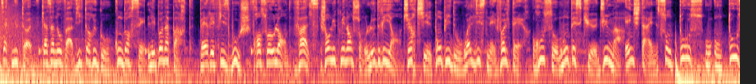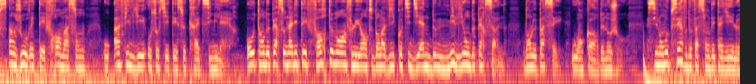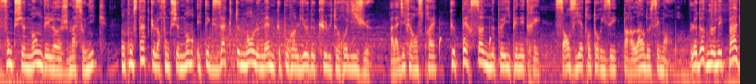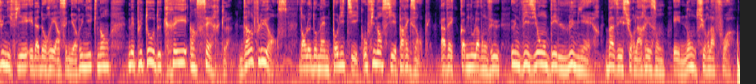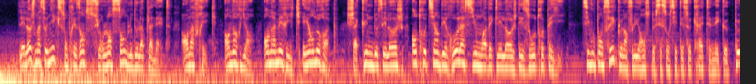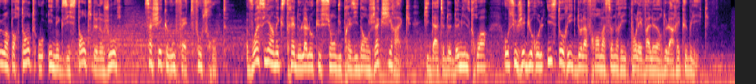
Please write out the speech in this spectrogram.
Isaac Newton, Casanova, Victor Hugo, Condorcet, les Bonaparte, père et fils Bush, François Hollande, Valls, Jean-Luc Mélenchon, Le Drian, Churchill, Pompidou, Walt Disney, Voltaire, Rousseau, Montesquieu, Dumas, Einstein sont tous ou ont tous un jour été francs-maçons ou affiliés aux sociétés secrètes similaires. Autant de personnalités fortement influentes dans la vie quotidienne de millions de personnes, dans le passé ou encore de nos jours. Si l'on observe de façon détaillée le fonctionnement des loges maçonniques, on constate que leur fonctionnement est exactement le même que pour un lieu de culte religieux, à la différence près que personne ne peut y pénétrer sans y être autorisé par l'un de ses membres. Le dogme n'est pas d'unifier et d'adorer un Seigneur unique, non, mais plutôt de créer un cercle d'influence dans le domaine politique ou financier par exemple, avec, comme nous l'avons vu, une vision des Lumières basée sur la raison et non sur la foi. Les loges maçonniques sont présentes sur l'ensemble de la planète, en Afrique, en Orient, en Amérique et en Europe. Chacune de ces loges entretient des relations avec les loges des autres pays. Si vous pensez que l'influence de ces sociétés secrètes n'est que peu importante ou inexistante de nos jours, sachez que vous faites fausse route. Voici un extrait de l'allocution du président Jacques Chirac, qui date de 2003, au sujet du rôle historique de la franc-maçonnerie pour les valeurs de la République.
